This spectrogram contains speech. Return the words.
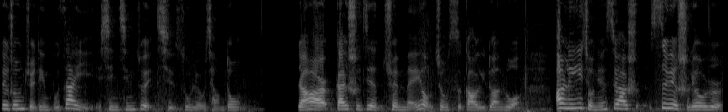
最终决定不再以性侵罪起诉刘强东。然而，该事件却没有就此告一段落。二零一九年四月二十四月十六日，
